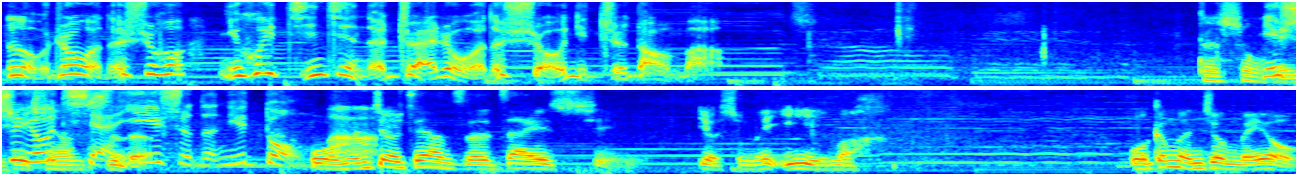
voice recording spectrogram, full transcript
搂着我的时候，你会紧紧的拽着我的手，你知道吗？但是你是有潜意识的，你懂吗？我们就这样子的在一起，有什么意义吗？我根本就没有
